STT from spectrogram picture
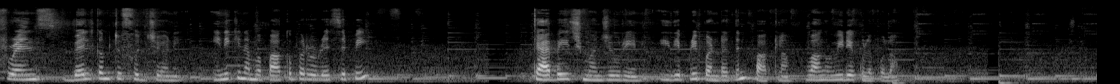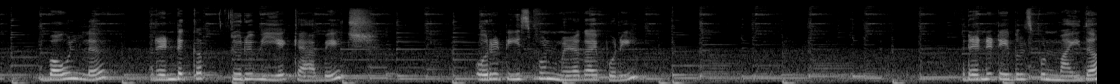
Friends welcome to food journey இன்னைக்கு நம்ம பார்க்க போகிற ரெசிபி கேபேஜ் மஞ்சூரியன் இது எப்படி பண்ணுறதுன்னு பார்க்கலாம். வாங்க வீடியோக்குள்ளே போகலாம் பவுலில் ரெண்டு கப் துருவிய கேபேஜ் ஒரு டீஸ்பூன் மிளகாய் பொடி ரெண்டு டேபிள் ஸ்பூன் மைதா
